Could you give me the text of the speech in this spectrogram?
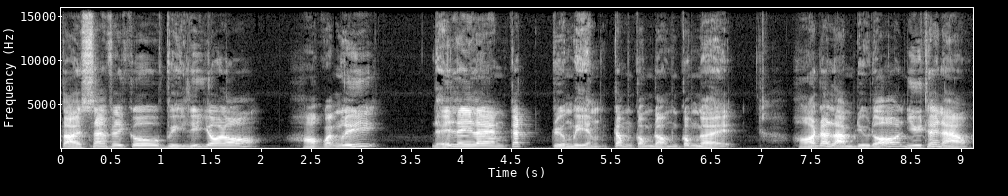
tại San Francisco vì lý do đó. Họ quản lý để lây lan cách truyền miệng trong cộng đồng công nghệ. Họ đã làm điều đó như thế nào?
